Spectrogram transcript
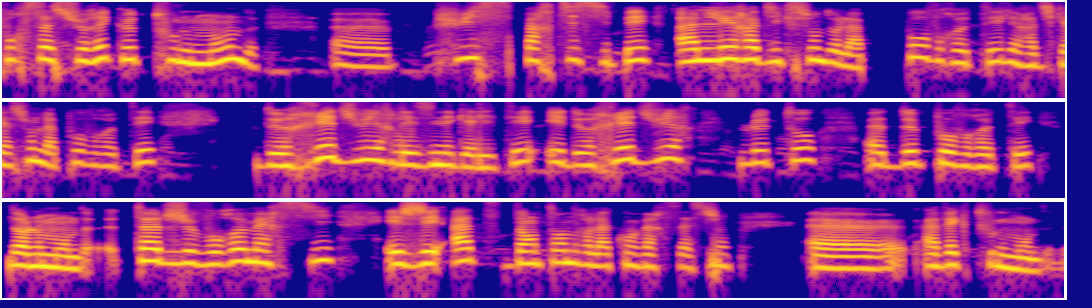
pour s'assurer que tout le monde puisse participer à l'éradication de la pauvreté, l'éradication de la pauvreté, de réduire les inégalités et de réduire le taux de pauvreté dans le monde. Todd, je vous remercie et j'ai hâte d'entendre la conversation avec tout le monde.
